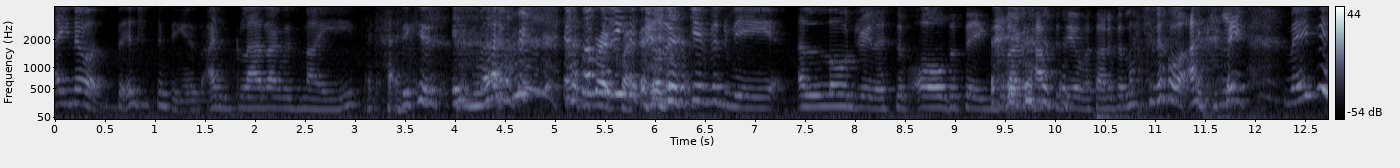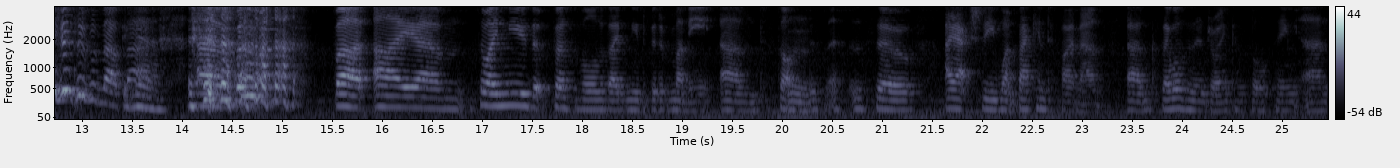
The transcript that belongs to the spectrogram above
and you know what? The interesting thing is, I'm glad I was naive. Okay. Because if if somebody had sort of given me a laundry list of all the things that I would have to deal with, I'd have been like, you know what? Actually, maybe this isn't that bad. Yeah. Um, but I um, so I knew that first of all that I'd need a bit of money um, to start mm. the business, and so I actually went back into finance because um, I wasn't enjoying consulting, and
